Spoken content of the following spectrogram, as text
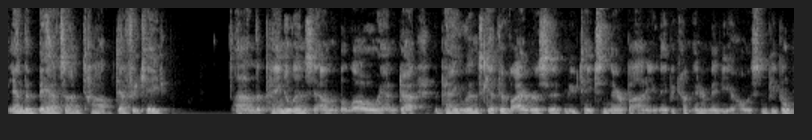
and the bats on top defecate um, the pangolins down below, and uh, the pangolins get the virus. It mutates in their body. They become intermediate hosts, and people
